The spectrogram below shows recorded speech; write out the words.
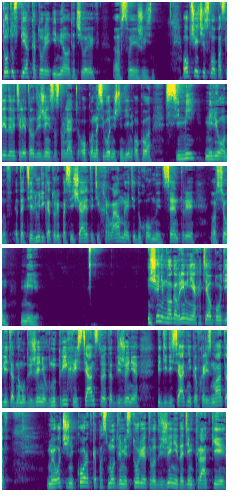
тот успех, который имел этот человек э, в своей жизни. Общее число последователей этого движения составляет около, на сегодняшний день около 7 миллионов. Это те люди, которые посещают эти храмы, эти духовные центры во всем мире. Еще немного времени я хотел бы уделить одному движению внутри христианства. Это движение пятидесятников, харизматов. Мы очень коротко посмотрим историю этого движения и дадим краткий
